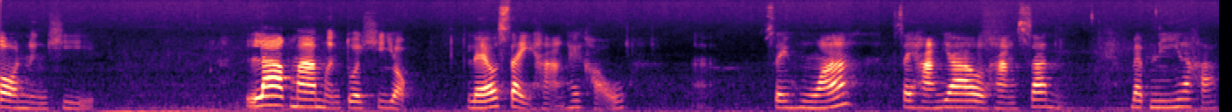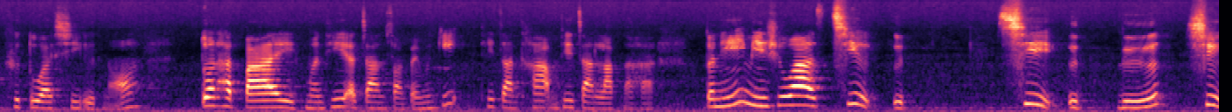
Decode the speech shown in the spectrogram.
ก่อนหนึ่งขีด ลากมาเหมือนตัวขีหยกแล้วใส่หางให้เขา ใส่หัว ใส่หางยาว หางสั้น แบบนี้นะคะ คือตัวชีอึดเนาะ ตัวถัดไปเหมือนที่อาจารย์สอนไปเมื่อกี้ ที่อาจารย์ข้ามที่อาจารย์รับนะคะ ตัวนี้มีชื่อว่าชื่ออึดชื่ออึดหรือชื่อ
